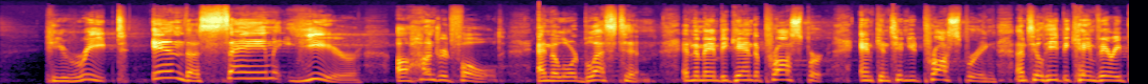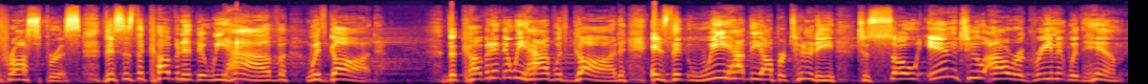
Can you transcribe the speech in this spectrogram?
He reaped in the same year a hundredfold. And the Lord blessed him. And the man began to prosper and continued prospering until he became very prosperous. This is the covenant that we have with God. The covenant that we have with God is that we have the opportunity to sow into our agreement with Him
